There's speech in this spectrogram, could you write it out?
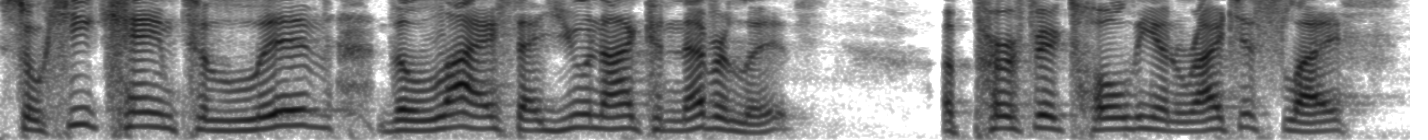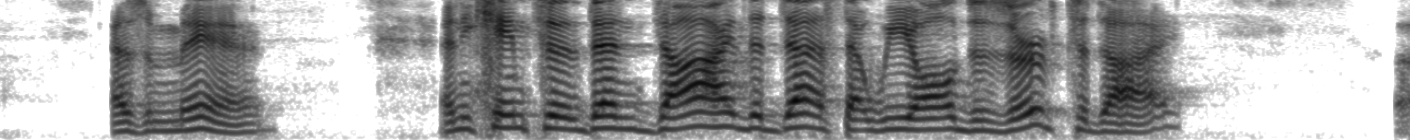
So He came to live the life that you and I could never live a perfect, holy, and righteous life as a man. And he came to then die the death that we all deserve to die uh,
